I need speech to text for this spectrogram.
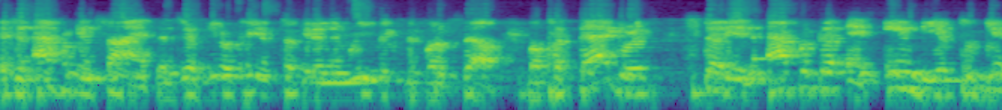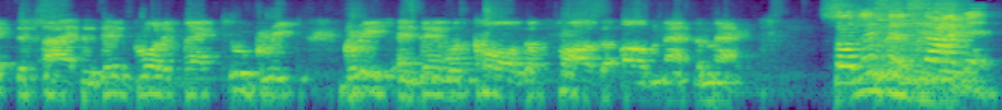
it's an African science. It's just Europeans took it and then remixed it for themselves. But Pythagoras studied in Africa and India to get the science and then brought it back to Greece, Greece and then was called the father of mathematics. So listen, Simon.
